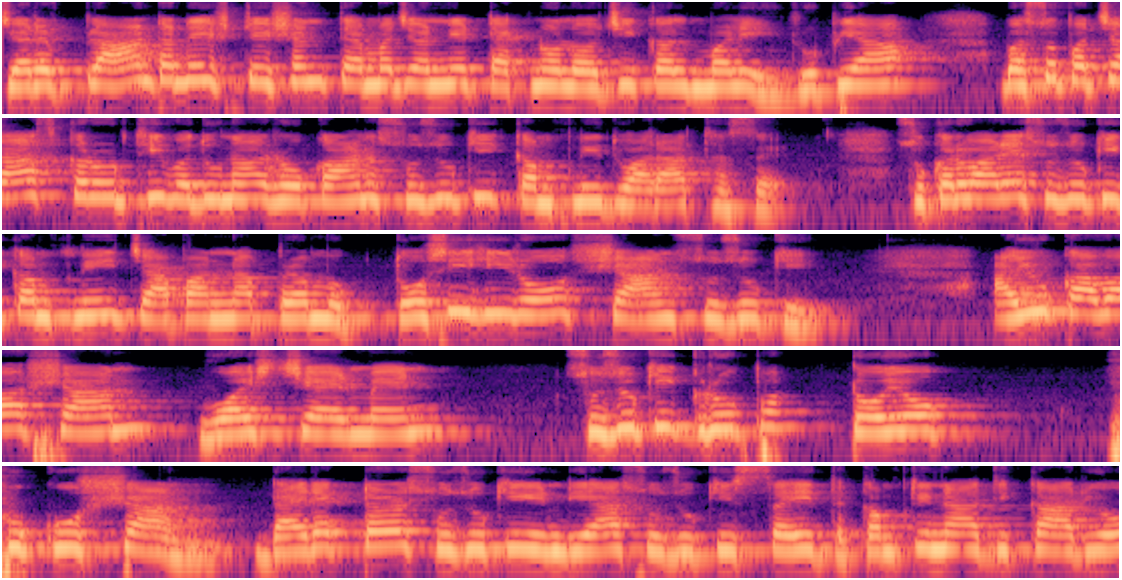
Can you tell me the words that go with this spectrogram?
જ્યારે પ્લાન્ટ અને સ્ટેશન તેમજ અન્ય ટેકનોલોજીકલ મળી રૂપિયા બસો પચાસ કરોડથી વધુના રોકાણ સુઝુકી કંપની દ્વારા થશે. શુક્રવારે સુઝુકી કંપની જાપાનના પ્રમુખ તોશીહિરો શાન સુઝુકી, આયુકાવા શાન, vice chairman, Suzuki group Toyo ફુકુશાન ડાયરેક્ટર સુઝુકી ઇન્ડિયા, સુઝુકી સહિત કંપનીના અધિકારીઓ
